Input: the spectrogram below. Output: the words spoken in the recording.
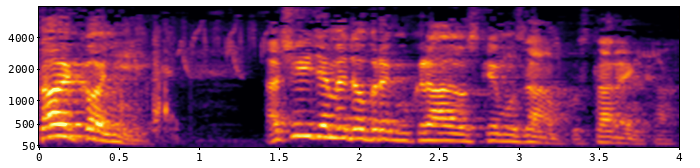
stoj koník. A či ideme dobre ku kráľovskému zámku, starenka?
